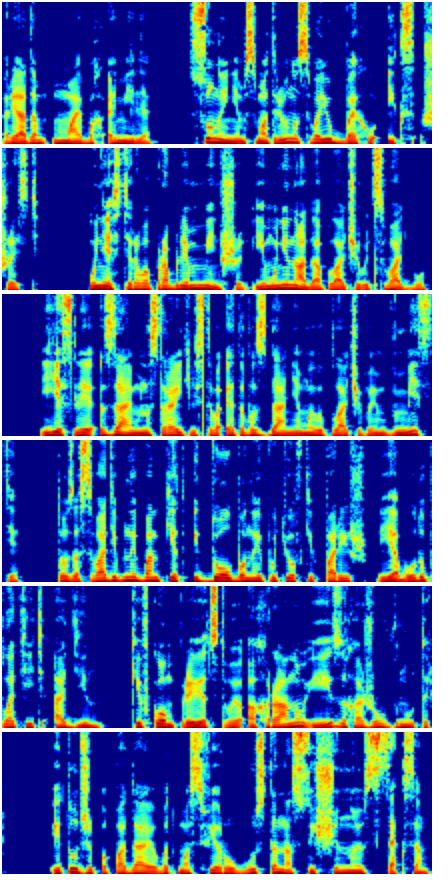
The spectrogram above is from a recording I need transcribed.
Рядом Майбах Эмиля. С унынием смотрю на свою Бэху X6. У Нестерова проблем меньше, ему не надо оплачивать свадьбу. И если займ на строительство этого здания мы выплачиваем вместе, то за свадебный банкет и долбанные путевки в Париж я буду платить один. Кивком приветствую охрану и захожу внутрь. И тут же попадаю в атмосферу густо насыщенную сексом.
